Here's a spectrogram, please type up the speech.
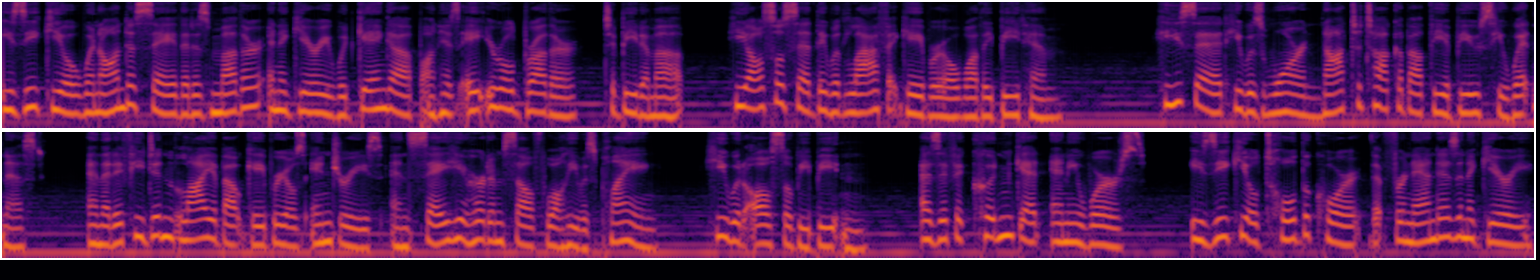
Ezekiel went on to say that his mother and Aguirre would gang up on his eight year old brother to beat him up. He also said they would laugh at Gabriel while they beat him. He said he was warned not to talk about the abuse he witnessed, and that if he didn't lie about Gabriel's injuries and say he hurt himself while he was playing, he would also be beaten. As if it couldn't get any worse, Ezekiel told the court that Fernandez and Aguirre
